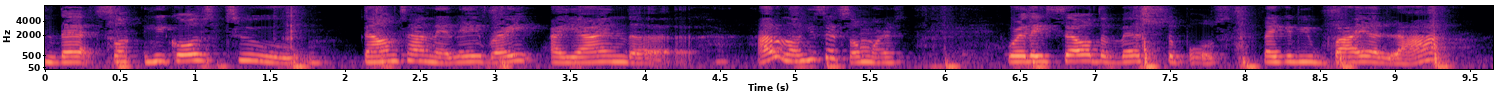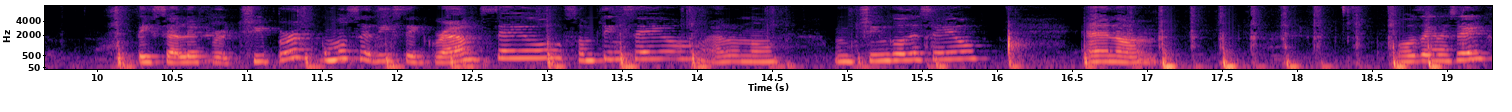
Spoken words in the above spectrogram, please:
that some, he goes to downtown LA, right? Allá in the, I don't know, he said somewhere where they sell the vegetables. Like if you buy a lot, they sell it for cheaper. ¿Cómo se dice? Gram sale? Something sale? I don't know. Un chingo de sale. And, um, what was I gonna say?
